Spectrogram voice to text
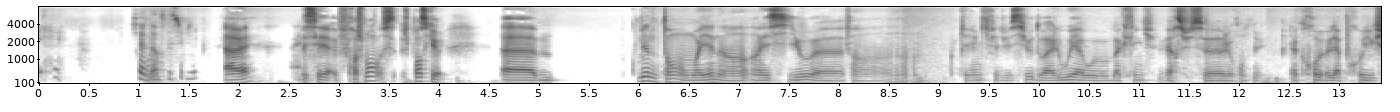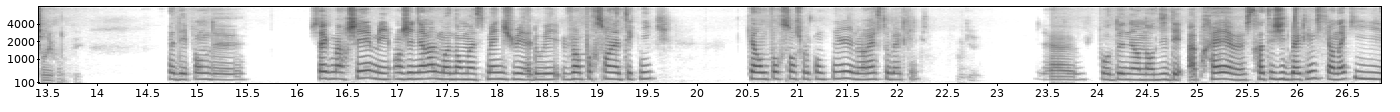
J'adore ce sujet. Ah ouais, Mais c'est franchement, je pense que euh, combien de temps en moyenne un, un SEO, enfin un- quelqu'un qui fait du SEO doit allouer au backlink versus euh, le contenu, la production du contenu? Ça dépend de chaque marché, mais en général, moi, dans ma semaine, je vais allouer 20% à la technique, 40% sur le contenu et le reste au backlink. Ok. Déjà, pour donner un ordre d'idée. Après, euh, stratégie de backlink, il y en a qui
